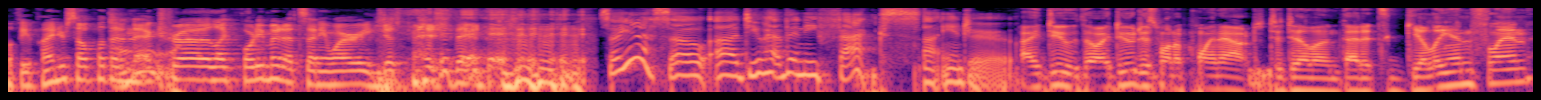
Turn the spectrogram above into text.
if you find yourself with an extra like 40 minutes anywhere, you can just finish it. So yeah. So uh, do you have any facts, uh, Andrew? I do, though I do just want to point out to Dylan that it's Gillian Flynn.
